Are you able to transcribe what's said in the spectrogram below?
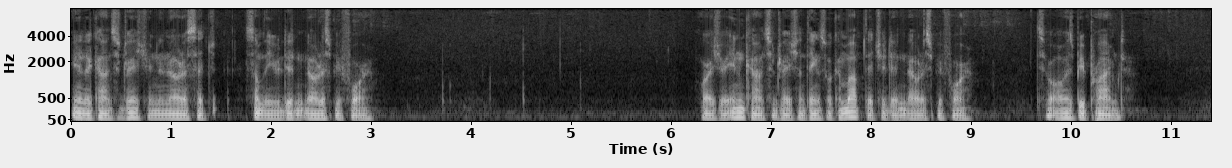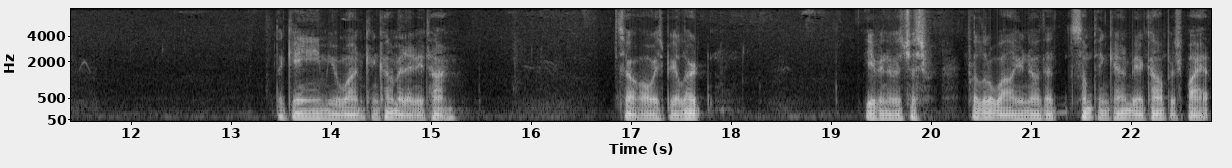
into concentration, you notice that something you didn't notice before. Or as you're in concentration, things will come up that you didn't notice before. So always be primed. The game you want can come at any time. So always be alert, even if it's just for a little while you know that something can be accomplished by it.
